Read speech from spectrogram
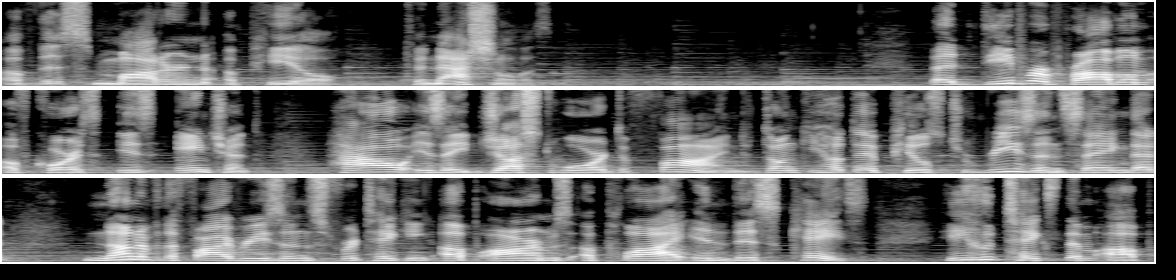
of this modern appeal to nationalism. The deeper problem, of course, is ancient. How is a just war defined? Don Quixote appeals to reason, saying that none of the five reasons for taking up arms apply in this case. He who takes them up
